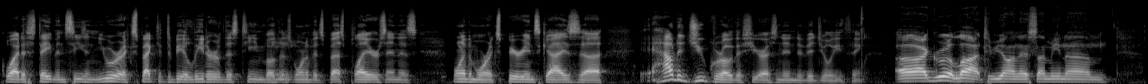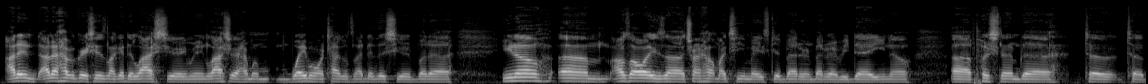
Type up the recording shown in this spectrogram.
Quite a statement season. You were expected to be a leader of this team, both mm-hmm. as one of its best players and as one of the more experienced guys. Uh, how did you grow this year as an individual? You think? Uh, I grew a lot, to be honest. I mean. Um, I didn't I didn't have a great season like I did last year. I mean, last year I had way more tackles than I did this year. But uh, you know, um, I was always uh, trying to help my teammates get better and better every day. You know, uh, push them to to to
